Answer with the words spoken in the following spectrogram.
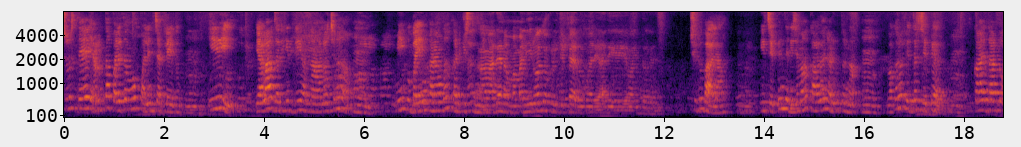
చూస్తే ఎంత ఫలితము ఫలించట్లేదు. ఇది ఎలా జరిగిద్ది అన్న ఆలోచన. మీకు భయంకరంగా కనిపిస్తుంది. అదేనమ్మా మళ్ళీ ఈ రోజు ఒకరు చెప్పారు మరి అది ఏమైందో కానీ చుడు బాల ఈ చెప్పింది నిజమా కాదని అడుగుతున్నా. ఒకరు ఇద్దరు చెప్పారు. కానీ దాంట్లో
